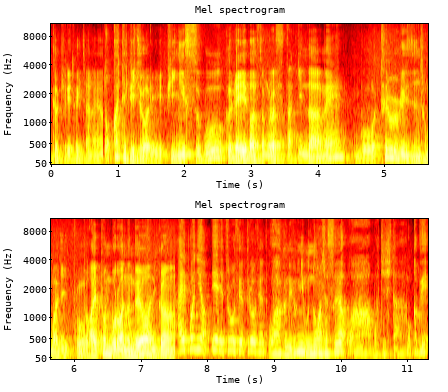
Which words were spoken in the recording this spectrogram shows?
그 캐릭터 있잖아요. 똑같아 비주얼이 비니 쓰고 그 레이번 선글라스 딱 낀 다음에 뭐 트룰리즌 청바지 입고 또 아이폰 보러 왔는데요. 하니까 아이폰이요? 예, 들어오세요, 들어오세요. 와, 근데 형님 운동하셨어요? 와, 멋지시다. 복커피,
